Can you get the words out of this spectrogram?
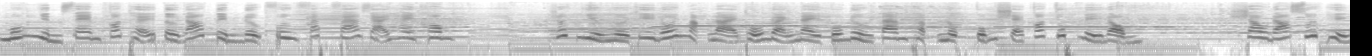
Muốn nhìn xem có thể từ đó tìm được phương pháp phá giải hay không? Rất nhiều người khi đối mặt loại thủ đoạn này của đường tam thập lục cũng sẽ có chút bị động. Sau đó xuất hiện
